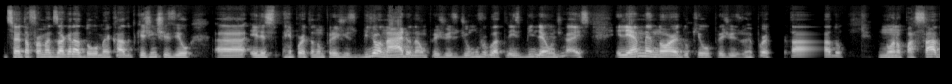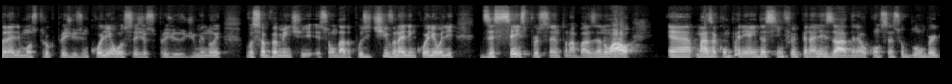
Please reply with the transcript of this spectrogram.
de certa forma, desagradou o mercado, porque a gente viu uh, eles reportando um prejuízo bilionário, né, um prejuízo de 1,3 bilhão de reais. Ele é menor do que o prejuízo reportado no ano passado, né, ele mostrou que o prejuízo encolheu, ou seja, se o prejuízo diminui, você obviamente, isso é um dado positivo, né, ele encolheu ali 16% na base anual, é, mas a companhia ainda assim foi penalizada, né, o consenso Bloomberg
